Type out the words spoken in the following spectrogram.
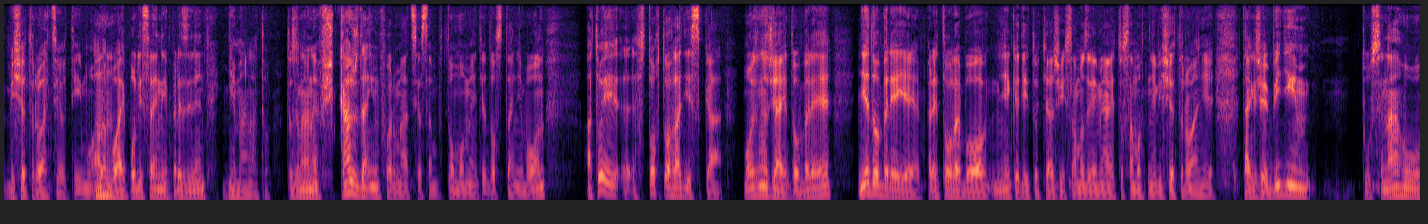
vyšetrovacieho týmu, mm-hmm. alebo aj policajný prezident, nemá na to. To znamená, že každá informácia sa v tom momente dostane von a to je e, z tohto hľadiska možno, že aj dobré. Nedobré je preto, lebo niekedy to ťaží samozrejme aj to samotné vyšetrovanie. Takže vidím tú snahu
